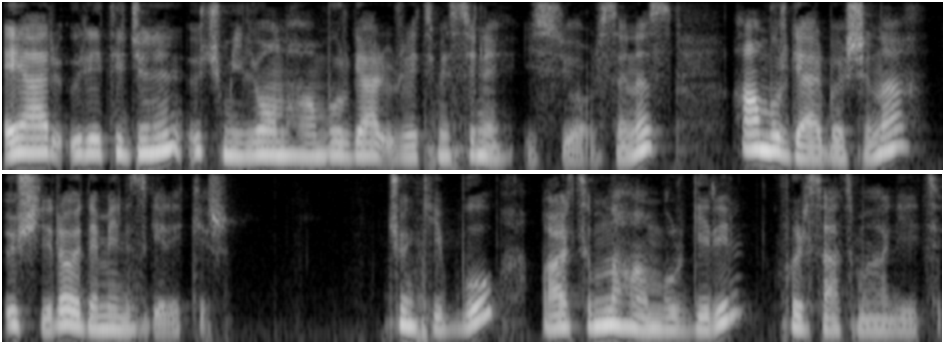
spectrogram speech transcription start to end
Eğer üreticinin 3 milyon hamburger üretmesini istiyorsanız, hamburger başına 3 lira ödemeniz gerekir. Çünkü bu, artımlı hamburgerin fırsat maliyeti.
